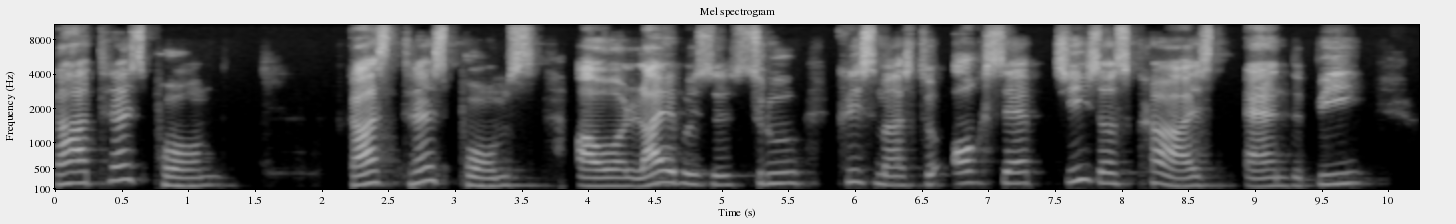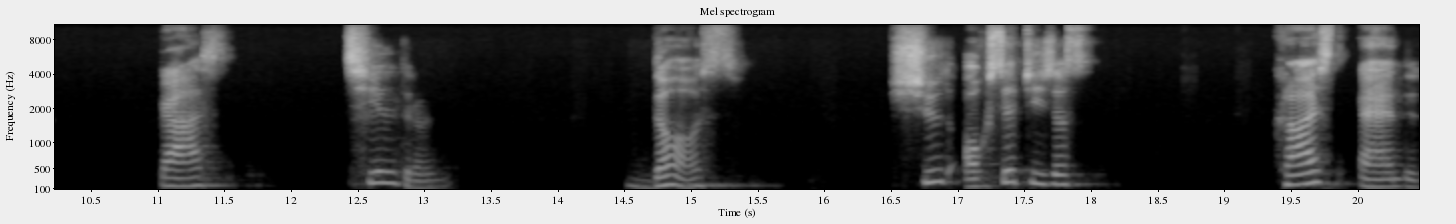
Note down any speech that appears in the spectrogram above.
God transformed, God transforms our lives through Christmas to accept Jesus Christ and be God's children. Thus, should accept Jesus Christ and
